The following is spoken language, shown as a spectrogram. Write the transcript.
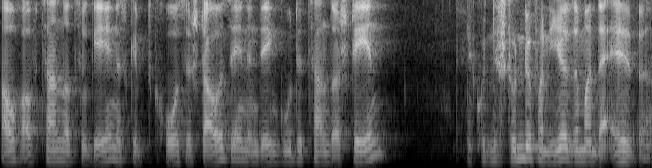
auch auf Zander zu gehen. Es gibt große Stauseen, in denen gute Zander stehen. Ja, gut, eine Stunde von hier sind wir an der Elbe.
